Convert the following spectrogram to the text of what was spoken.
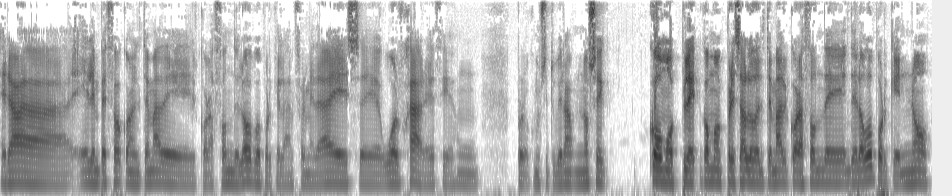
Era. Él empezó con el tema del corazón de lobo, porque la enfermedad es eh, es decir, es un. como si tuviera. no sé cómo, cómo expresarlo del tema del corazón de lobo, porque no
